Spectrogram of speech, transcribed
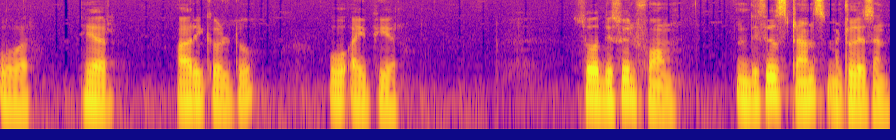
over. Here r equal to OIPR so this will form. This is transmetallation.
